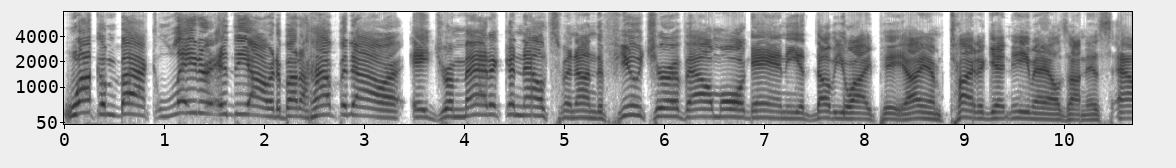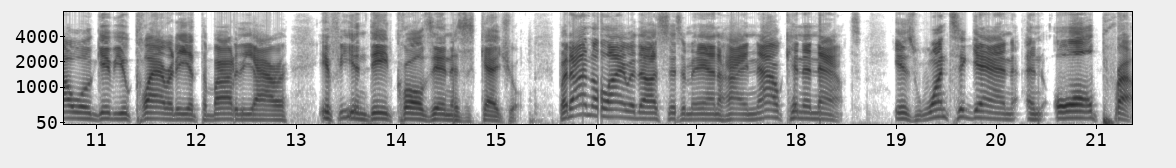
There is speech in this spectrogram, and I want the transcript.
Welcome back. Later in the hour, in about a half an hour, a dramatic announcement on the future of Al Morganti at WIP. I am tired of getting emails on this. Al will give you clarity at the bottom of the hour if he indeed calls in as scheduled. But on the line with us is a man I now can announce is once again an all pro,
